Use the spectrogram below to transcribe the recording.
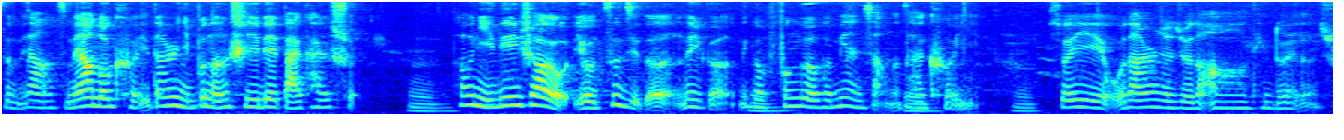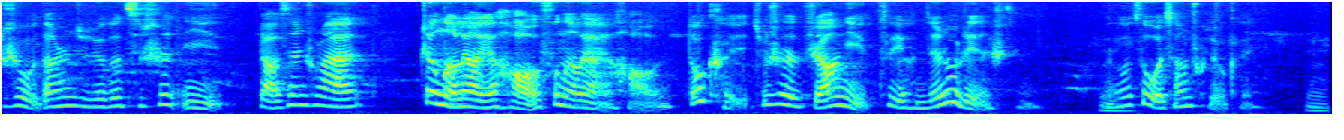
怎么样怎么样都可以，但是你不能是一杯白开水。嗯，他说你一定是要有有自己的那个那个风格和面相的才可以。嗯，所以我当时就觉得啊，挺对的。就是我当时就觉得，其实你表现出来正能量也好，负能量也好，都可以。就是只要你自己很接受这件事情，能够自我相处就可以。嗯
